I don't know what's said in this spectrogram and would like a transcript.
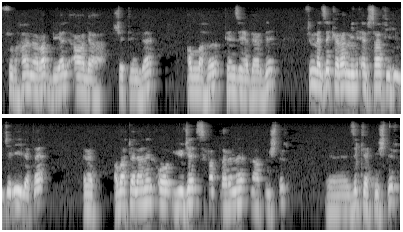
Subhane Rabbiyel Ala şeklinde Allah'ı tenzih ederdi. Sümme zekera min efsafihil celilete evet Allah Teala'nın o yüce sıfatlarını ne yapmıştır? Ee, zikretmiştir.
